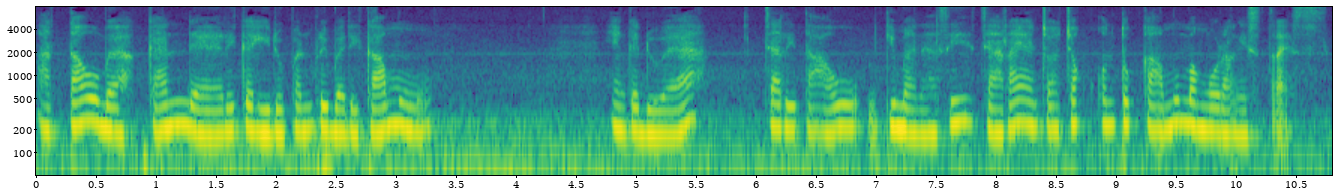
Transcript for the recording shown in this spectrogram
atau bahkan dari kehidupan pribadi kamu. Yang kedua, cari tahu gimana sih cara yang cocok untuk kamu mengurangi stres.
